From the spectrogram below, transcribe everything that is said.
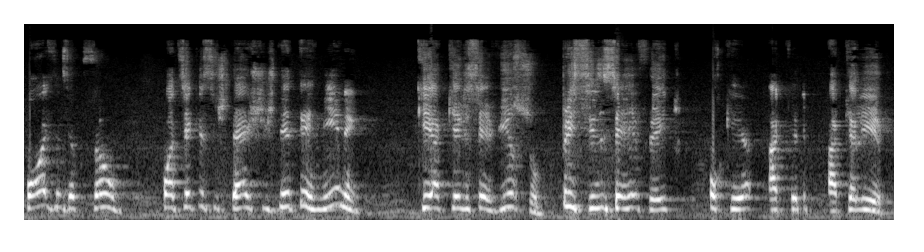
pós-execução, pode ser que esses testes determinem que aquele serviço precise ser refeito, porque aquele, aquele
